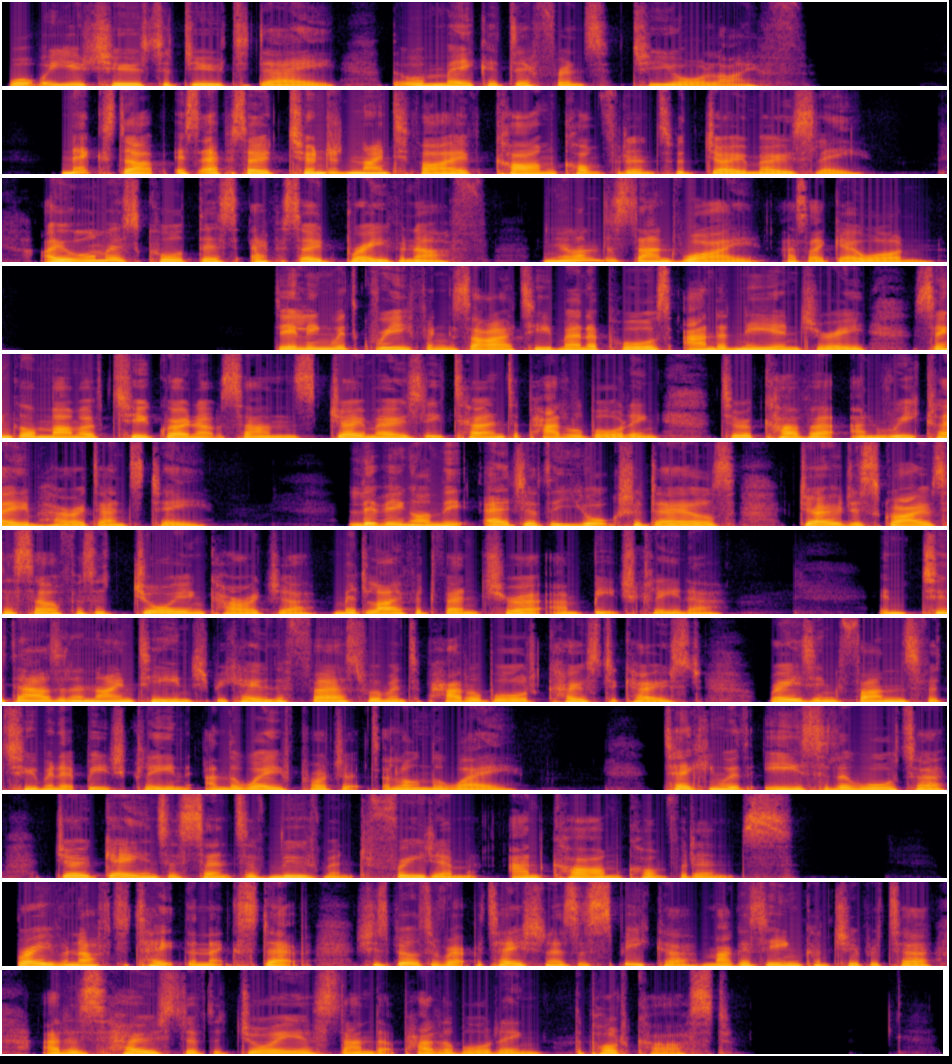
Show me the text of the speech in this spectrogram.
What will you choose to do today that will make a difference to your life? Next up is episode 295 Calm Confidence with Jo Moseley. I almost called this episode Brave Enough, and you'll understand why as I go on. Dealing with grief, anxiety, menopause, and a knee injury, single mum of two grown up sons, Jo Moseley turned to paddleboarding to recover and reclaim her identity. Living on the edge of the Yorkshire Dales, Jo describes herself as a joy encourager, midlife adventurer, and beach cleaner. In 2019, she became the first woman to paddleboard coast to coast, raising funds for Two Minute Beach Clean and the Wave Project along the way. Taking with ease to the water, Jo gains a sense of movement, freedom, and calm confidence. Brave enough to take the next step, she's built a reputation as a speaker, magazine contributor, and as host of The Joy of Stand Up Paddleboarding, the podcast.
